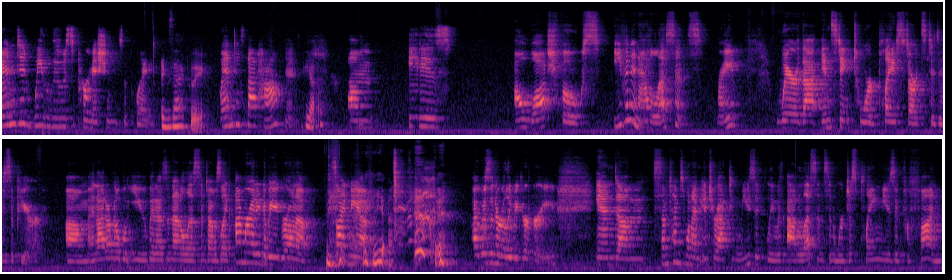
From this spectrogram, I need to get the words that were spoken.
When did we lose permission to play? Exactly. When does that happen? Yeah. Um, it is, I'll watch folks, even in adolescence, right? Where that instinct toward play starts to disappear. Um, and I don't know about you, but as an adolescent, I was like, I'm ready to be a grown up. Sign me up. yeah. I was in a really big hurry. And um, sometimes when I'm interacting musically with adolescents and we're just playing music for fun,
